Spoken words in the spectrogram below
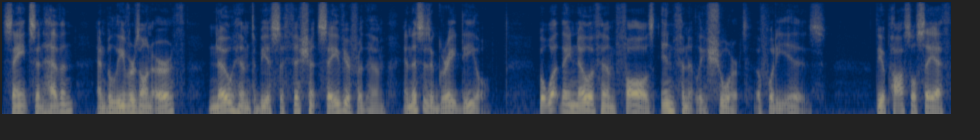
Saints in heaven and believers on earth know him to be a sufficient Savior for them, and this is a great deal. But what they know of him falls infinitely short of what he is. The Apostle saith,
